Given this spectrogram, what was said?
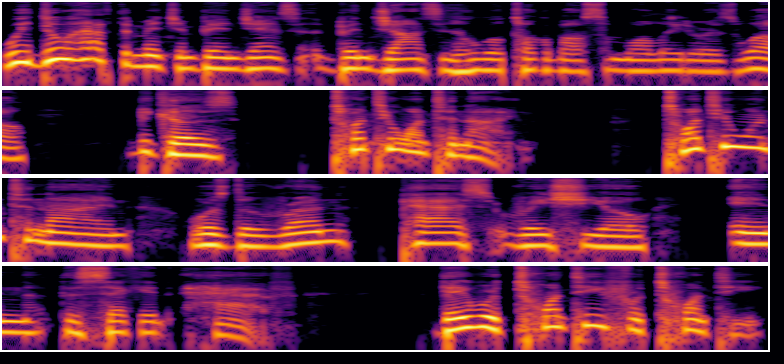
We do have to mention Ben Johnson, Ben Johnson, who we'll talk about some more later as well, because 21 to 9 21 to 9 was the run pass ratio in the second half. They were 20 for 20,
